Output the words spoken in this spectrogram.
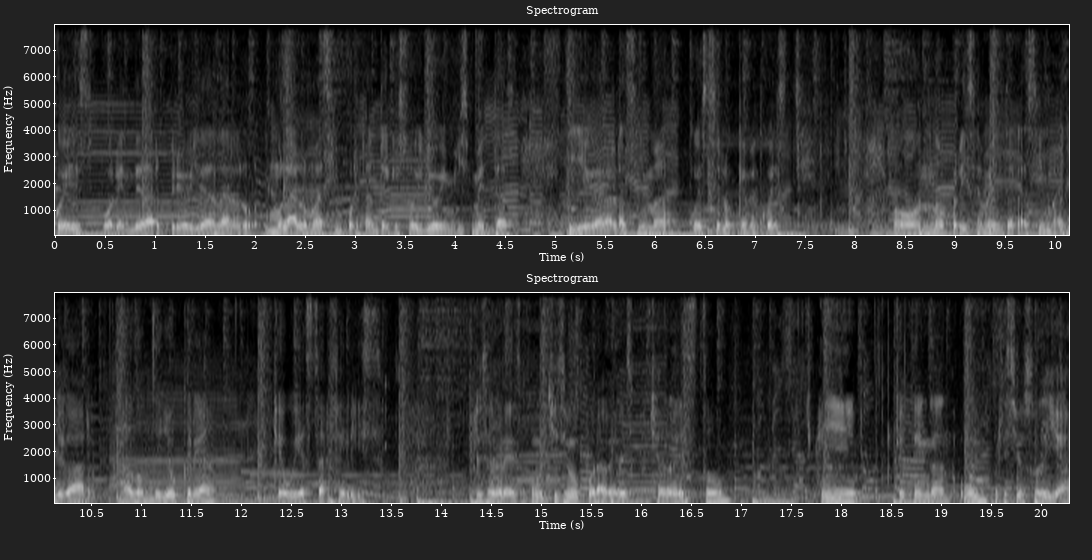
pues por ende dar prioridad a lo, a lo más importante que soy yo y mis metas y llegar a la cima cueste lo que me cueste. O no precisamente a la cima, llegar a donde yo crea que voy a estar feliz. Les agradezco muchísimo por haber escuchado esto y que tengan un precioso día.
